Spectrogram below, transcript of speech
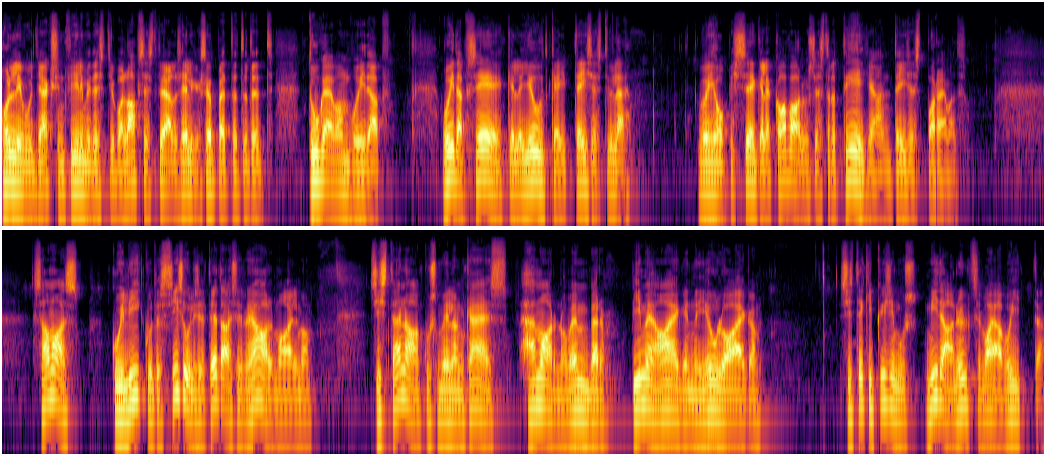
Hollywoodi action filmidest juba lapsest peale selgeks õpetatud, et tugevam võidab. võidab see, kelle jõud käib teisest üle või hoopis see, kelle kavalus ja strateegia on teisest paremad. samas, kui liikudes sisuliselt edasi reaalmaailma, siis täna, kus meil on käes hämar november, pime aeg enne jõuluaega, siis tekib küsimus, mida on üldse vaja võita,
